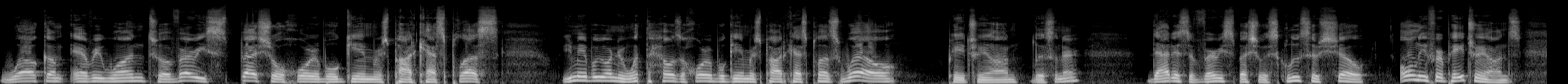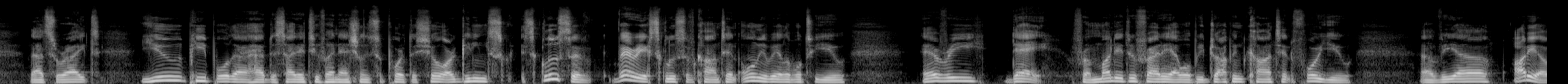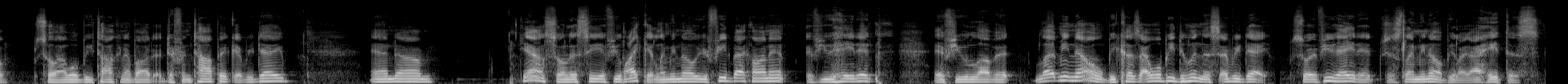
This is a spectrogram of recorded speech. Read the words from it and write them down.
Welcome everyone to a very special Horrible Gamers Podcast Plus. You may be wondering what the hell is a Horrible Gamers Podcast Plus? Well, Patreon listener, that is a very special exclusive show only for Patreons. That's right. You people that have decided to financially support the show are getting exclusive, very exclusive content only available to you every day. From Monday through Friday, I will be dropping content for you uh, via audio. So I will be talking about a different topic every day. And um, yeah, so let's see if you like it. Let me know your feedback on it. If you hate it, if you love it, let me know because I will be doing this every day. So if you hate it, just let me know. Be like, I hate this.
